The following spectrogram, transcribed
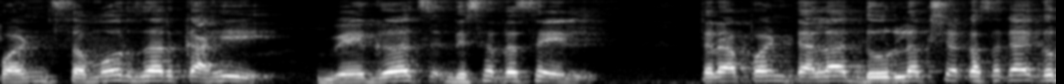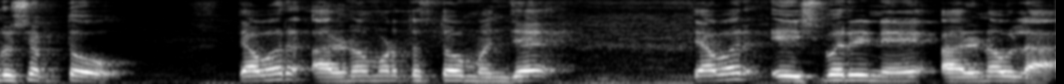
पण समोर जर काही वेगळंच दिसत असेल तर आपण त्याला दुर्लक्ष कसं काय करू शकतो? त्यावर अर्णव म्हणत असतो म्हणजे त्यावर ईश्वरीने अर्णवला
